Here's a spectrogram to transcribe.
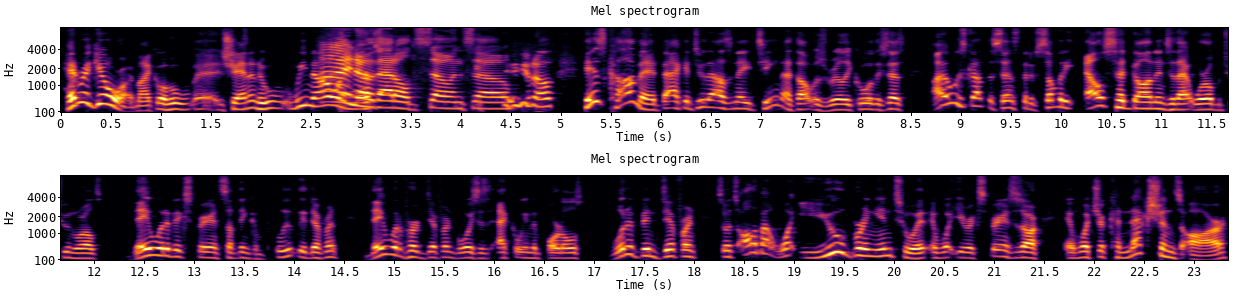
Henry Gilroy, Michael, who uh, Shannon, who we know. I know that old so and so. You know, his comment back in 2018, I thought was really cool. He says, I always got the sense that if somebody else had gone into that world between worlds, they would have experienced something completely different. They would have heard different voices echoing the portals, would have been different. So it's all about what you bring into it and what your experiences are and what your connections are.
